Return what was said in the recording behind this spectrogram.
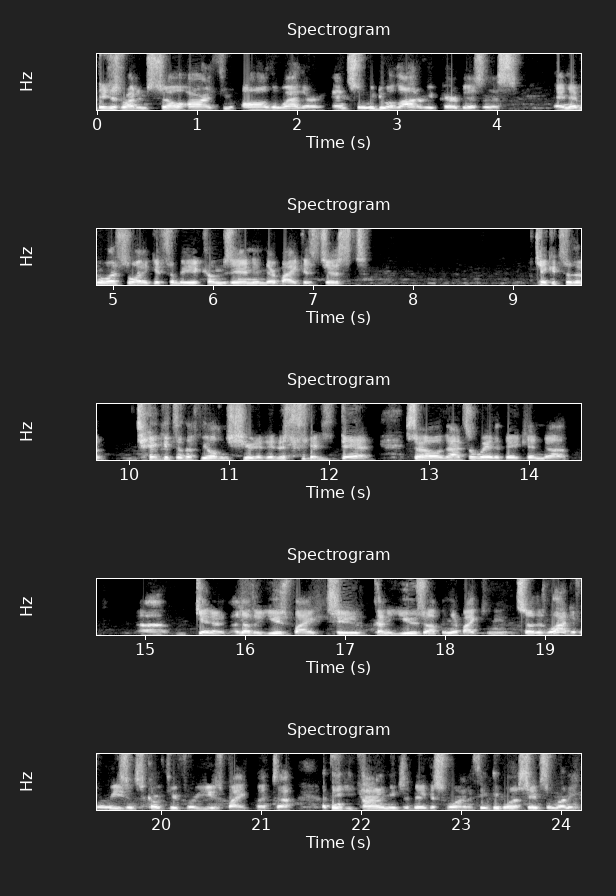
they just run them so hard through all the weather. And so we do a lot of repair business. And every once in a while, you get somebody that comes in and their bike is just take it to the take it to the field and shoot it. It is it's dead. So that's a way that they can uh, uh, get a, another used bike to kind of use up in their bike commute. So there's a lot of different reasons to come through for a used bike, but uh, I think economy is the biggest one. I think people want to save some money.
